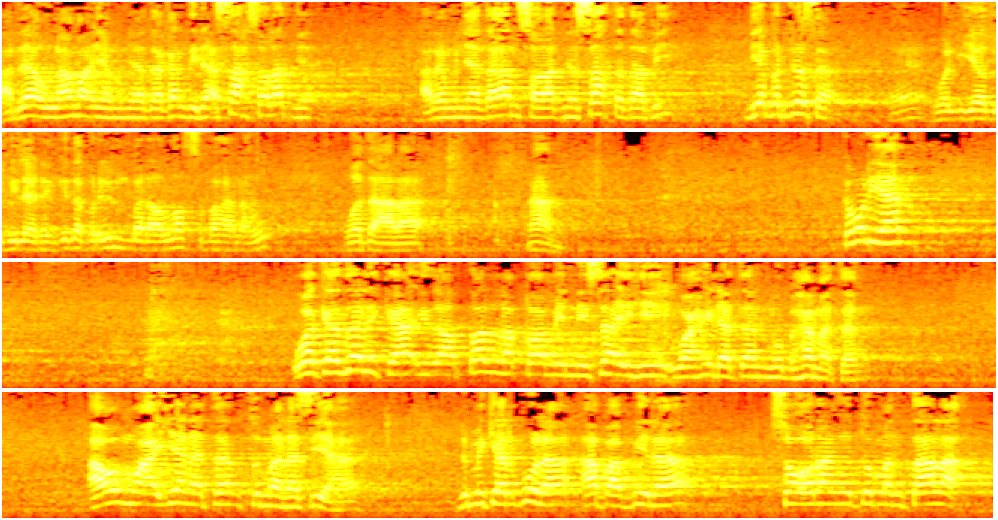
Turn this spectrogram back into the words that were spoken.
Ada ulama yang menyatakan tidak sah sholatnya. Ada yang menyatakan sholatnya sah tetapi dia berdosa. Ya, wal dan kita berlindung kepada Allah Subhanahu wa taala. Nah. Kemudian wa kadzalika idza talaqa min nisaihi wahidatan mubhamatan aw muayyanatan tsumma nasiha. Demikian pula apabila seorang itu mentalak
